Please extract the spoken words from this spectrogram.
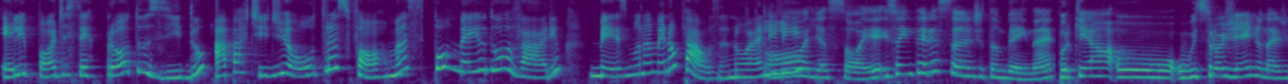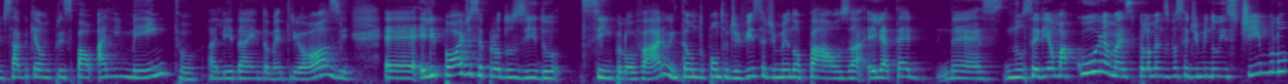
Ele pode ser produzido a partir de outras formas por meio do ovário, mesmo na menopausa, não é, Lili? Olha só, isso é interessante também, né? Porque a, o, o, estrogênio, né, a gente sabe que é o principal alimento ali da endometriose, é, ele pode ser produzido Sim, pelo ovário. Então, do ponto de vista de menopausa, ele até né, não seria uma cura, mas pelo menos você diminui o estímulo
